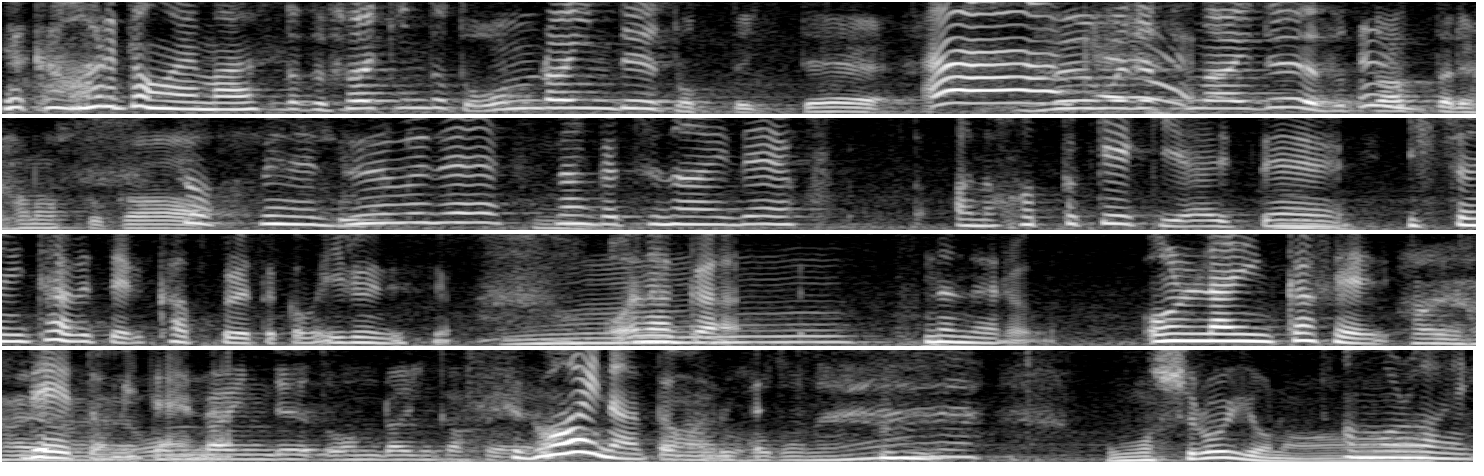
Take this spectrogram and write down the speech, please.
いや変わると思います。だって最近だとオンラインデートって言ってあズームでつないでずっと会ったり話すとか、そう。でねズームでなんかつないで、あのホットケーキ焼いて、一緒に食べてるカップルとかもいるんですよ。うなんかなんだろうオンラインカフェはいはいはい。デートみたいな。オンラインデートオンラインカフェ。すごいなと思なって。るほどね、面白いよな。おもろい。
